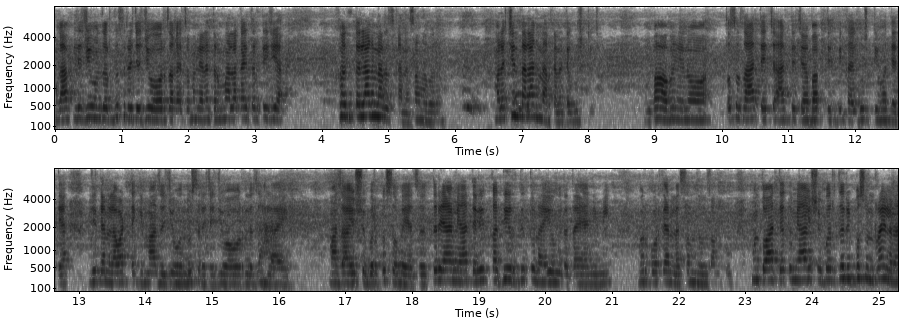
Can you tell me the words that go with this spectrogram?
मग आपले जीवन जर दुसऱ्याच्या जीवावर जगायचं म्हटल्यानंतर मला काहीतरी त्याची खंत लागणारच का ना? सांगा बरं. मला चिंता लागणार का ना त्या गोष्टीची? भावा बहिणीनं तसंच आत्याच्या आत्याच्या बाबतीत बी काही गोष्टी होत्या त्या. म्हणजे त्यांना वाटतं की माझं जीवन दुसऱ्याच्या जीवावरलं झालं आहे. माझं आयुष्यभर कसं व्हायचं? तरी आम्ही आत्याला इतका धीर देतो ना योगिता ताई आणि मी. भरपूर त्यांना समजावून सांगतो. म्हणतो आत्या तुम्ही आयुष्यभर जरी बसून राहिला ना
